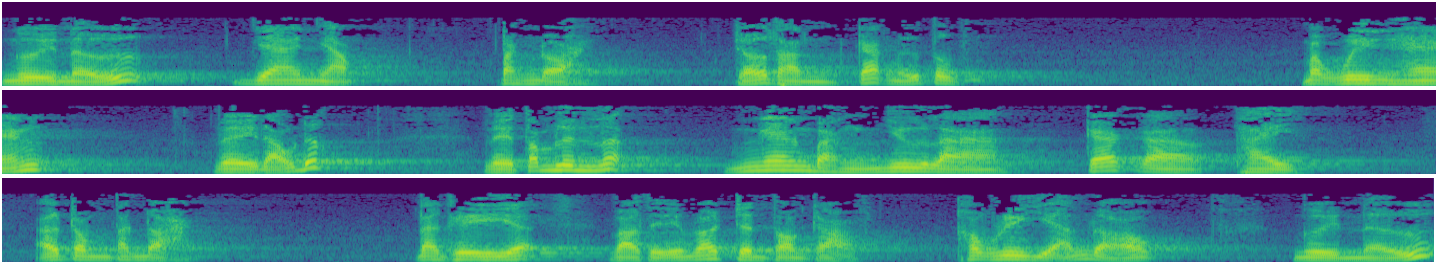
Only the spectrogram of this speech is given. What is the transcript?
người nữ gia nhập tăng đoàn trở thành các nữ tu. Mà quyền hạn về đạo đức về tâm linh đó ngang bằng như là các à, thầy ở trong tăng đoàn. Đang khi á, vào thời điểm đó trên toàn cầu không riêng gì ấn độ người nữ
